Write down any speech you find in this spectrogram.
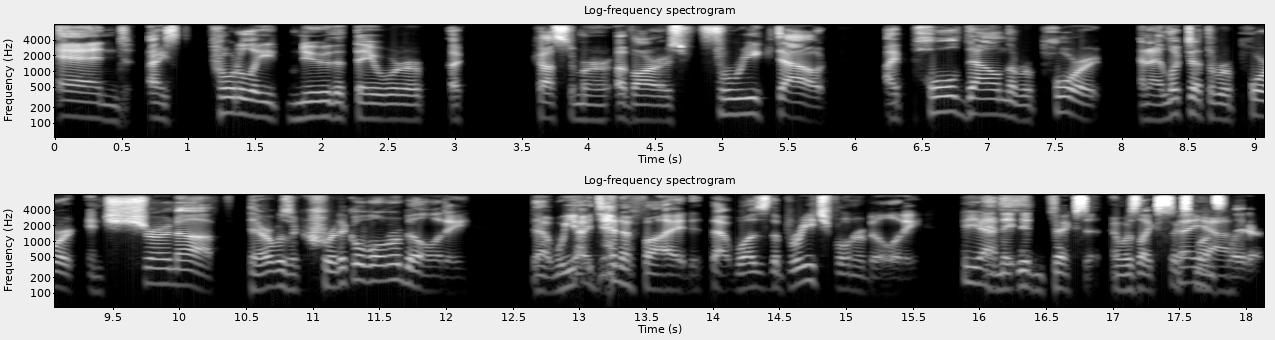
and I totally knew that they were a customer of ours. Freaked out. I pulled down the report and I looked at the report, and sure enough, there was a critical vulnerability that we identified that was the breach vulnerability, Yes. and they didn't fix it. It was like six months yeah. later.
